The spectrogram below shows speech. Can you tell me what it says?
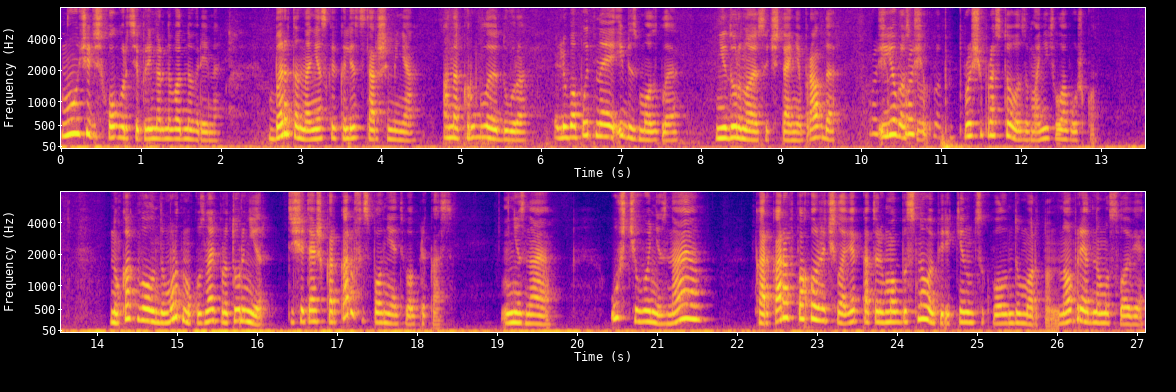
Мы учились в Хогвартсе примерно в одно время. Берта на несколько лет старше меня. Она круглая дура, любопытная и безмозглая. Недурное сочетание, правда? Проще Ее проще, проще простого заманить в ловушку. Но как Волан-де-Морт мог узнать про турнир? Ты считаешь, Каркаров исполняет его приказ? Не знаю. Уж чего не знаю. Каркаров, похоже, человек, который мог бы снова перекинуться к Волан-де-Морту, но при одном условии.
